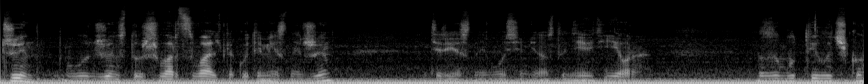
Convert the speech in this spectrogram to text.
Джин вот джин тоже Шварцвальд, какой-то местный джин. Интересный, 8,99 евро за бутылочку.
